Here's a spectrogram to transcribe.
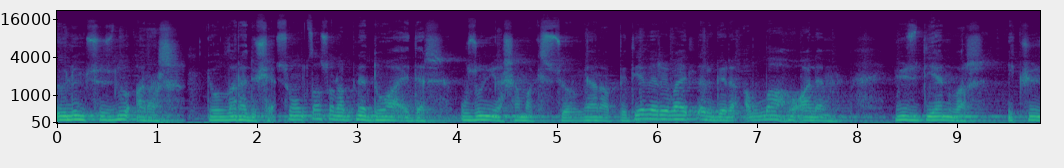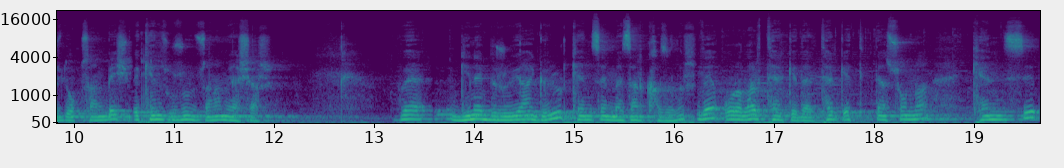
ölümsüzlüğü arar. Yollara düşer. Olduktan sonra Rabbine dua eder. Uzun yaşamak istiyorum ya Rabbi diye ve rivayetlere göre Allahu Alem 100 diyen var. 295 ve kendisi uzun zaman yaşar. Ve yine bir rüya görür, kendisine mezar kazılır ve oraları terk eder. Terk ettikten sonra kendisi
